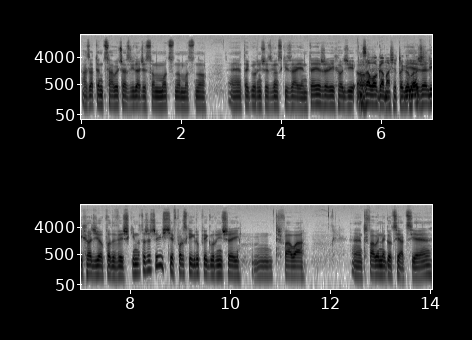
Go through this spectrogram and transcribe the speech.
a zatem cały czas widać, że są mocno, mocno e, te górnicze związki zajęte. Jeżeli chodzi o... Załoga ma się czego bać? Jeżeli chodzi o podwyżki, no to rzeczywiście w Polskiej Grupie Górniczej mm, trwała, trwały negocjacje. E,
